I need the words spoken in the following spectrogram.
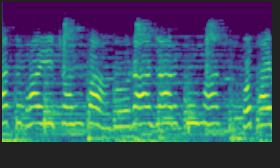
সাত ভাই চম্পা গো রাজার কুমার। কোথায়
